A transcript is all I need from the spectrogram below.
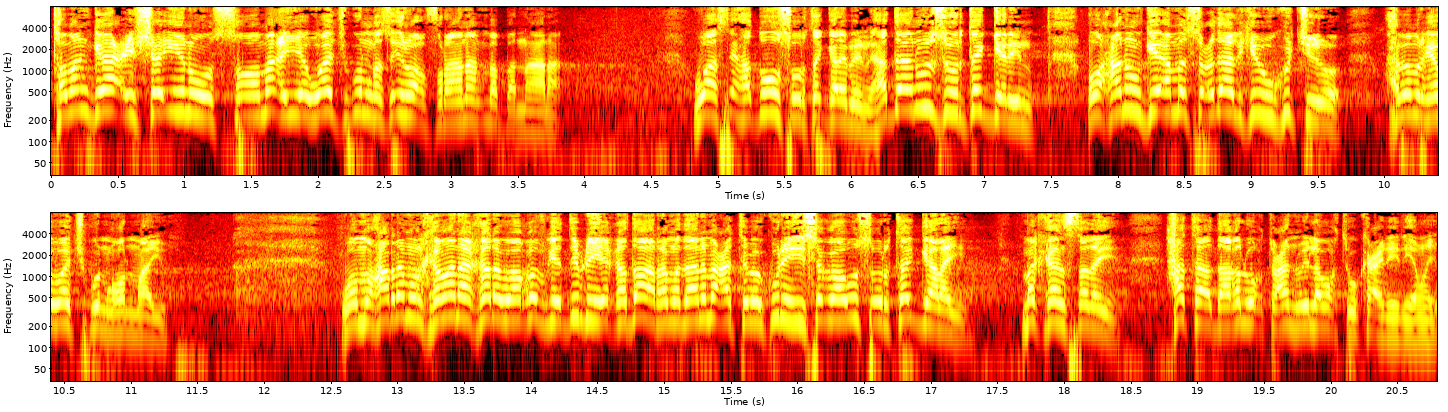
Tobankaa cisho inuu soomo ayaa waajib ku noqosa inuu afuraana ma bannaana. Waa se hadduu u suurto gala ban haddaanu u suurto gelin oo xanuunkii ama socdaalkii uu ku jiro waxba markaa waajib ku noqon maayo. Wa muxaramun kaman akhara waa qofka dibdhiga qadaa ramadaana maca tamakunihi isagoo u suurto galay ma kansaday xataa daaqal waqtu canhu ilaa waqtigu ka cidhiidhyamay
